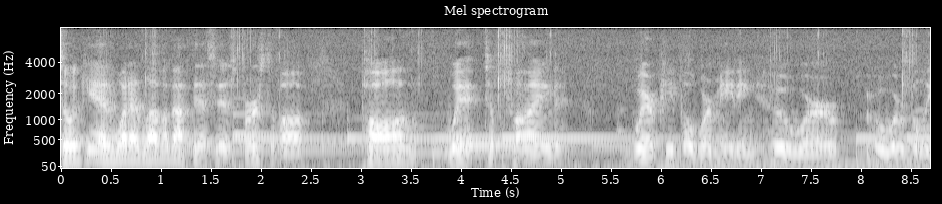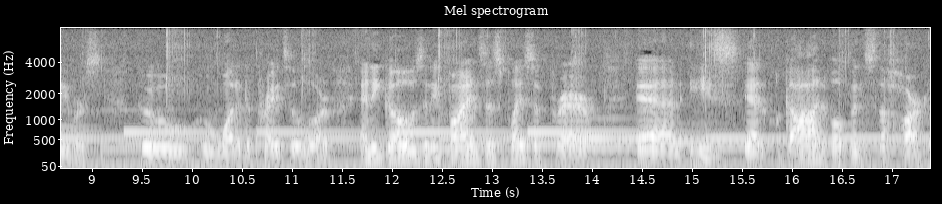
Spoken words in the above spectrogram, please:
So, again, what I love about this is, first of all, Paul went to find where people were meeting who were who were believers, who who wanted to pray to the Lord. And he goes and he finds this place of prayer and he's and God opens the heart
